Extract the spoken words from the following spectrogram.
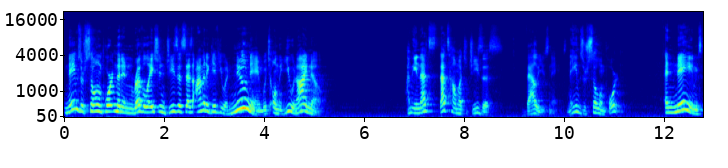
names are so important that in Revelation, Jesus says, I'm going to give you a new name, which only you and I know. I mean, that's, that's how much Jesus values names. Names are so important. And names,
